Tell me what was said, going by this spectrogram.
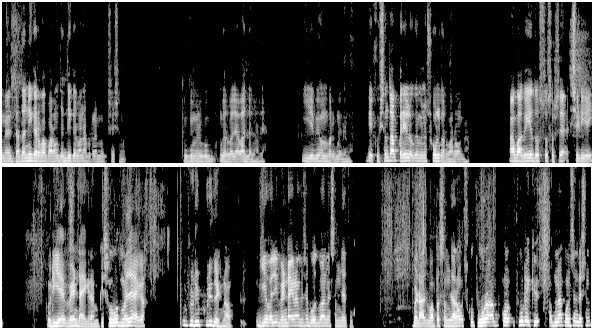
मैं ज़्यादा नहीं करवा पा रहा हूँ, जल्दी करवाना पड़ रहा है मेरे को सेशन क्योंकि मेरे को घर वाले आवाज़ लगा रहे हैं। ये भी होमवर्क में देना। ये क्वेश्चन तो आप कर ही लोगे, मैंने सोल्व करवा रहा हूँ मैं अब आ गई है दोस्तों सबसे अच्छी डी आई और ये है वेन डायग्राम की इसमें बहुत मज़ा आएगा। तो वीडियो पूरी देखना आप। ये वाली वेन डायग्राम वैसे बहुत बार मैं समझा तू बट आज वापस समझा रहा हूँ, इसको पूरा अब पूरे अपना कॉन्सेंट्रेशन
